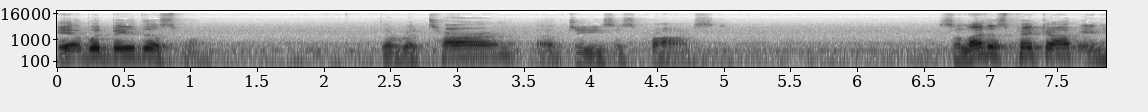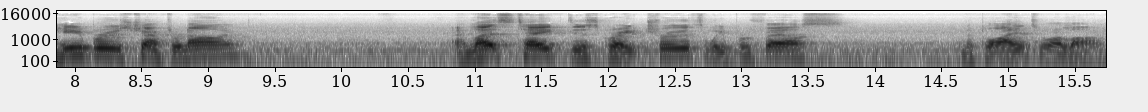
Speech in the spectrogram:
it would be this one the return of Jesus Christ. So let us pick up in Hebrews chapter 9 and let's take this great truth we profess and apply it to our life.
